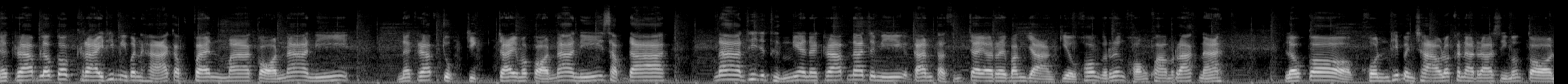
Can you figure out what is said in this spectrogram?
นะครับ แล้วก็ใครที่มีปัญหากับแฟนมาก่อนหน้านี้ นะครับ จุกจิกใจมาก่อนหน้านี้สัปดาห์ หน้าที่จะถึงเนี่ยนะครับ น่าจะมีการตัดสินใจอะไรบางอย่างเกี่ยวข้องกับเรื่องของความรักนะ แล้วก็คนที่เป็นชาวลัคนาราศีมังกร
